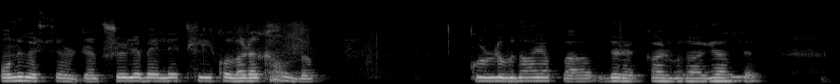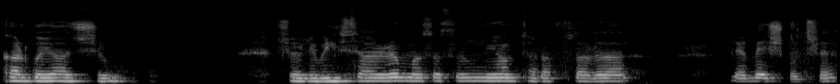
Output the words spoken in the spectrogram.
Onu göstereceğim. Şöyle bir led ilk olarak aldım. Kurulumu daha yapma. Direkt kargo daha geldi. Kargoyu açtım. Şöyle bilgisayarın masasının yan tarafları ve 5 metre.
